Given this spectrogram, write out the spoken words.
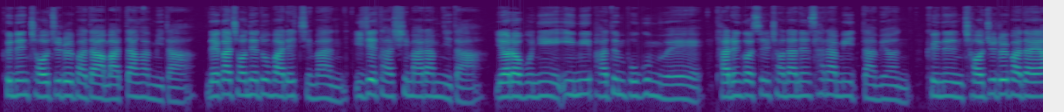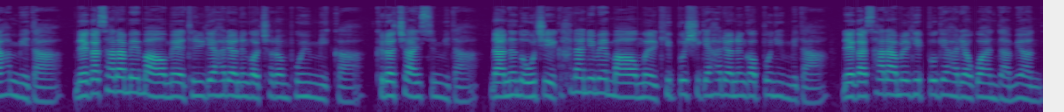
그는 저주를 받아 마땅합니다. 내가 전에도 말했지만 이제 다시 말합니다. 여러분이 이미 받은 복음 외에 다른 것을 전하는 사람이 있다면 그는 저주를 받아야 합니다. 내가 사람의 마음에 들게 하려는 것처럼 보입니까? 그렇지 않습니다. 나는 오직 하나님의 마음을 기쁘시게 하려는 것뿐입니다. 내가 사람을 기쁘게 하려고 한다면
